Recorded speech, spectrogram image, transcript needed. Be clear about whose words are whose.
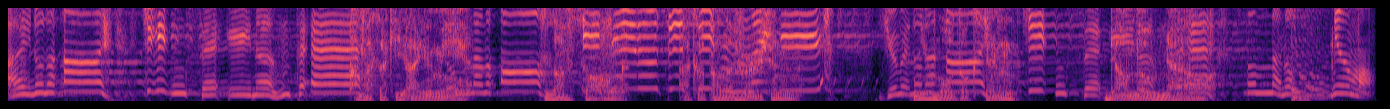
Speaker 1: 愛のない人生なんて。
Speaker 2: 浜崎あゆみ Love Song アカパラ version
Speaker 1: 夢のない。
Speaker 2: 入門独占。
Speaker 1: 人生
Speaker 2: Download
Speaker 1: なんて。
Speaker 2: Now
Speaker 1: そんなの。
Speaker 3: 入門。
